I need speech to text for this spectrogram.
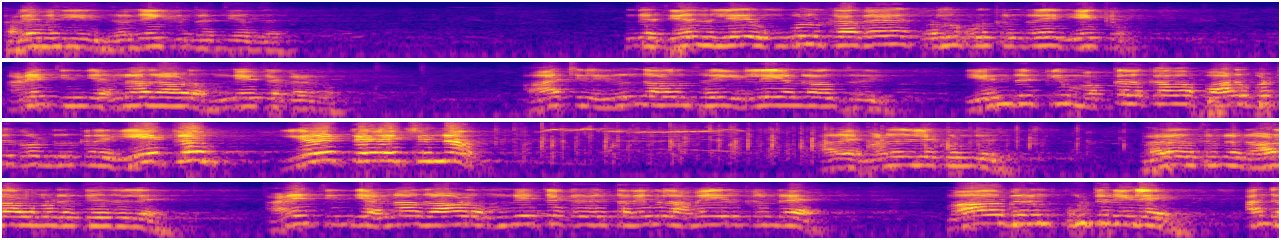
தலைமையை நிர்ணயிக்கின்ற தேர்தல். இந்த தேர்தலிலே உங்களுக்காக குரல் கொடுக்கின்ற இயக்கம். அனைத்து இந்திய அண்ணா திராவிட முன்னேற்ற கழகம். ஆட்சியில் இருந்தாலும் சரி இல்லை என்றாலும் சரி என்றைக்கும் மக்களுக்காக பாடுபட்டு கொண்டிருக்கிற இயக்கம் இரட்டை சின்னம். அதை மனதிலே கொண்டு வர இருக்கின்ற நாடாளுமன்ற தேர்தலில் அனைத்து இந்திய அண்ணா திராவிட முன்னேற்ற கழக தலைமையில் அமைய இருக்கின்ற மாபெரும் கூட்டணியிலே அந்த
